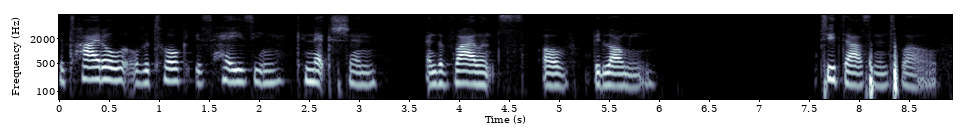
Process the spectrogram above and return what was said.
The title of the talk is Hazing Connection and the Violence of Belonging. 2012.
